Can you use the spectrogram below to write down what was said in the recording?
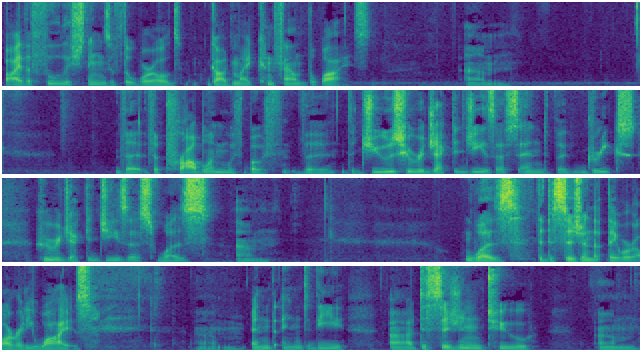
by the foolish things of the world, God might confound the wise. Um, the the problem with both the the Jews who rejected Jesus and the Greeks who rejected Jesus was um, was the decision that they were already wise, um, and and the uh, decision to um,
